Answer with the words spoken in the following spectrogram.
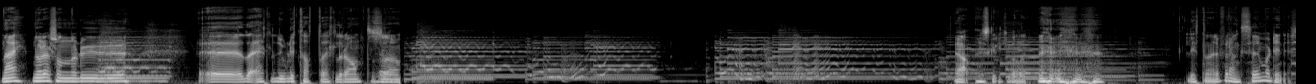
Nei, når det er sånn når du eh, det er et, Du blir tatt av et eller annet, og så Ja, husker ikke hva det er. Litt av en referanse, Martinus.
